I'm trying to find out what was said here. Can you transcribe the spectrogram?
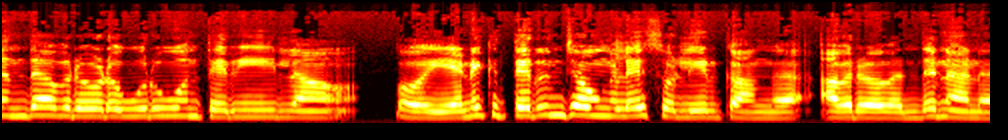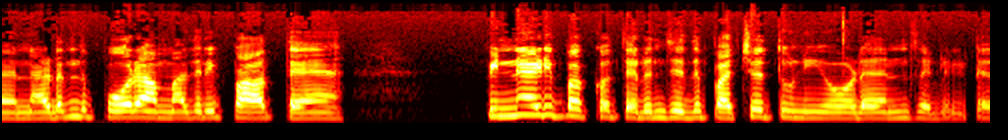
வந்து அவரோட உருவம் தெரியலாம் எனக்கு தெரிஞ்சவங்களே சொல்லியிருக்காங்க. அவரை வந்து நான் நடந்து போற மாதிரி பார்த்தேன். பின்னாடி பக்கம் தெரிஞ்சது பச்சை துணியோடன்னு சொல்லிட்டு.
